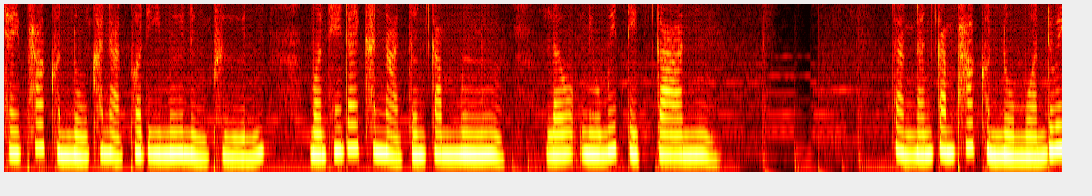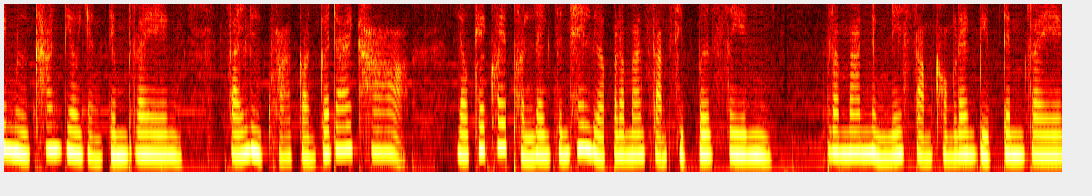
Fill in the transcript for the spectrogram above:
ใช้ผ้าขนหนูขนาดพอดีมือหนึ่งผืนม้วนให้ได้ขนาดจนกำมือ แล้วนิ้วไม่ติดกัน จากนั้นกำผ้าขนหนูม้วนด้วยมือข้างเดียวอย่างเต็มแรง ซ้ายหรือขวาก่อนก็ได้ค่ะ แล้วค่อยๆผ่อนแรงจนให้เหลือประมาณ 30%ปอร์เซนประมาณ1ใน3ของแรงบีบเต็มแรง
